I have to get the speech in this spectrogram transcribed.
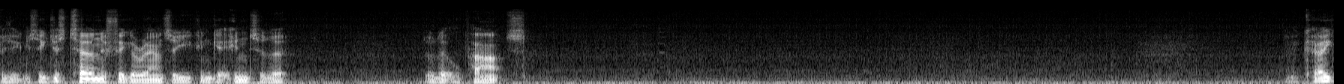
As you can see just turn the figure around so you can get into the the little parts. Okay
